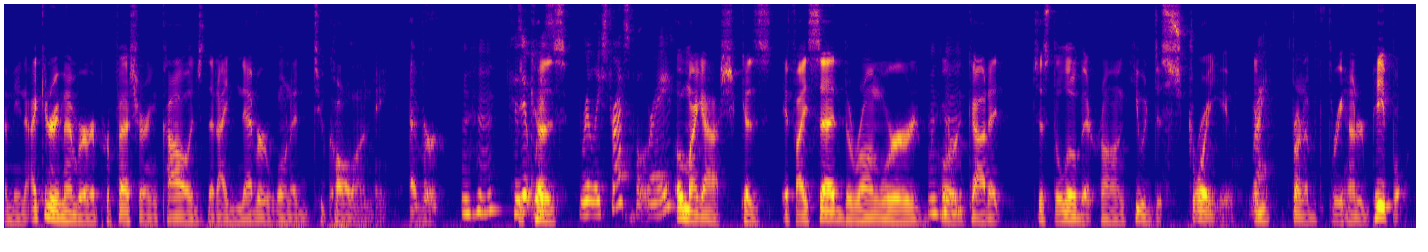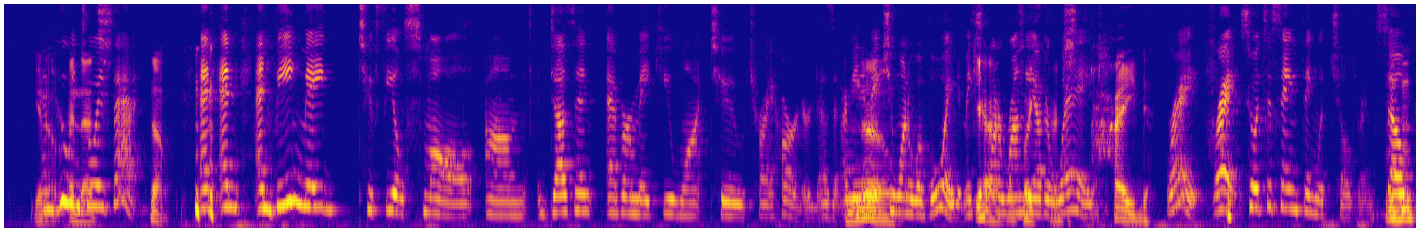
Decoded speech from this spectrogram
I mean, I can remember a professor in college that I never wanted to call on me ever. Mm-hmm. Because it was really stressful, right? Oh my gosh! Because if I said the wrong word or mm-hmm. got it just a little bit wrong, he would destroy you in front of 300 people. You And know, who that's- enjoys that? No. and and and being made to feel small um, doesn't ever make you want to try harder, does it? I mean, it makes you want to avoid. It makes you want to run it's the other I just way. Hide. Right, right. So it's the same thing with children. So, Mm-hmm.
